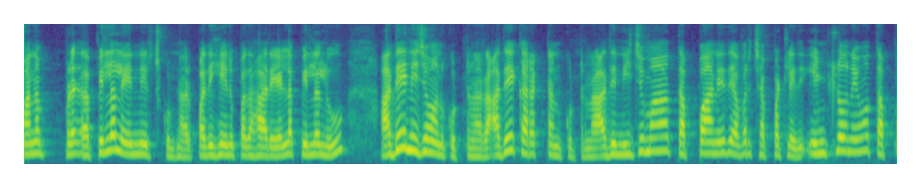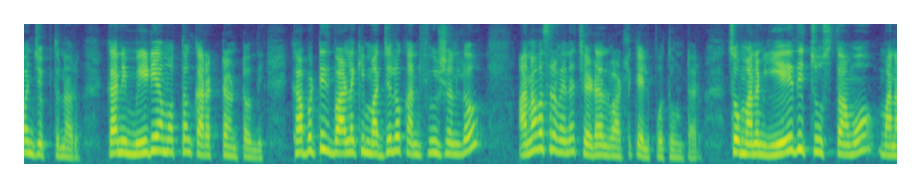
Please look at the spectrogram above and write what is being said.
మన పిల్లలు ఏం నేర్చుకుంటున్నారు? పదిహేను పదహారేళ్ళ పిల్లలు అదే నిజం అనుకుంటున్నారు అదే కరెక్ట్ అనుకుంటున్నారు అది నిజమా తప్ప అనేది ఎవరు చెప్పట్లేదు. ఇంట్లోనేమో తప్పని చెప్తున్నారు కానీ మీడియా మొత్తం కరెక్ట్ అంటోంది. కాబట్టి వాళ్ళకి మధ్యలో కన్ఫ్యూజన్లో అనవసరమైన చెడు అలవాట్లకి వెళ్ళిపోతూ ఉంటారు. సో మనం ఏది చూస్తామో మన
